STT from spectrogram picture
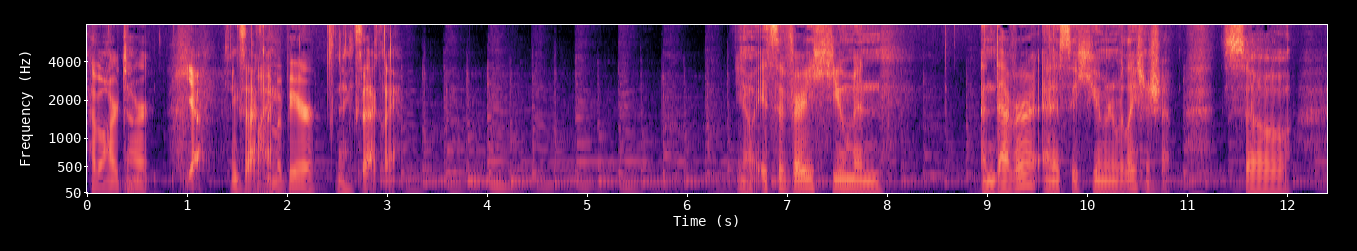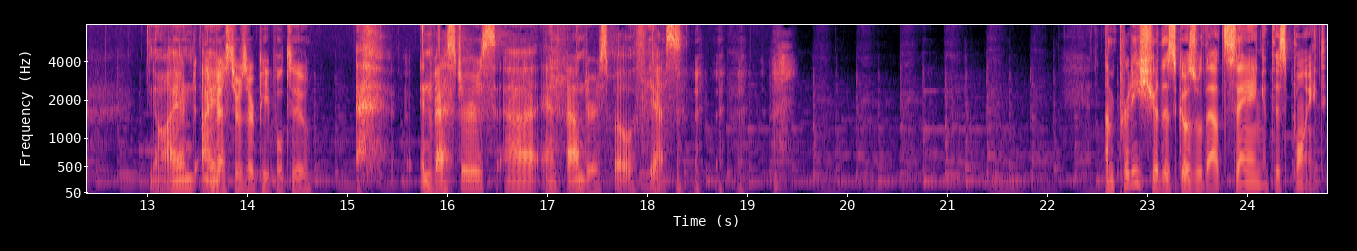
have a heart to heart. Yeah, exactly. Buy him a beer. Exactly. You know, it's a very human endeavor, and it's a human relationship. So, you know, I, I investors are people too. investors uh, and founders both. Yes. I'm pretty sure this goes without saying at this point,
